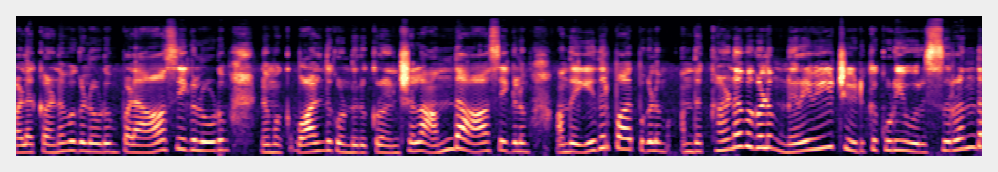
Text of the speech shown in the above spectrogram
பல கனவுகளோடும் பல ஆசைகளோடும் நமக்கு வாழ்ந்து கொண்டிருக்கிறோம். இன்ஷால்லா அந்த ஆசைகளும் அந்த எதிர்பார்ப்புகளும் அந்த கனவுகளும் நிறைவேற்றி எடுக்கக்கூடிய ஒரு சிறந்த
